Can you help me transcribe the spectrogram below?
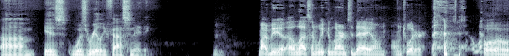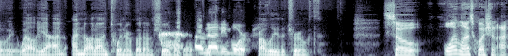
um, is was really fascinating. Hmm. Might be a lesson we could learn today on on Twitter. oh well, yeah, I'm I'm not on Twitter, but I'm sure that, that I'm not anymore. Probably the truth. So one last question I,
